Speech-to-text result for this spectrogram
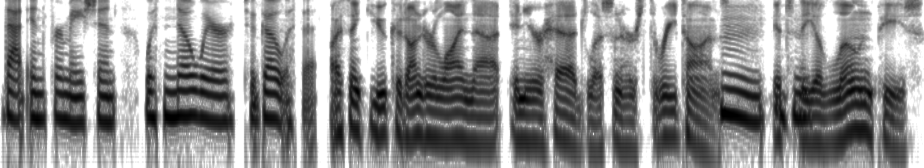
that information with nowhere to go with it. I think you could underline that in your head, listeners, three times. Mm, It's mhm. the alone piece,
